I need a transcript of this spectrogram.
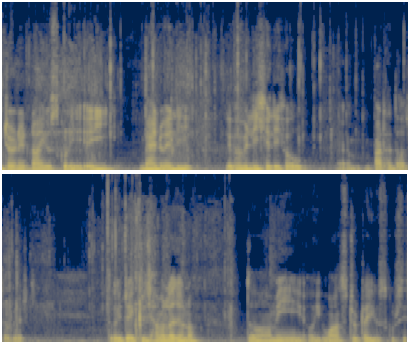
ইন্টারনেট না ইউজ করি, এই ম্যানুয়ালি এভাবে লিখে লিখেও পাঠা দেওয়া যাবে আর কি। তো এটা একটু ঝামেলাজনক। তো আমি ওই ওয়ান স্টপটা ইউজ করছি।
